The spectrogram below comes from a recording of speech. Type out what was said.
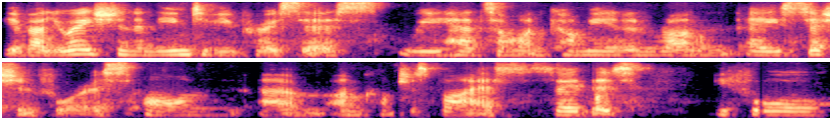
the evaluation and the interview process, we had someone come in and run a session for us on um, unconscious bias so that before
